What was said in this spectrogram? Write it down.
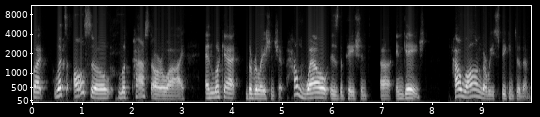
But let's also look past ROI and look at the relationship. How well is the patient uh, engaged? How long are we speaking to them?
